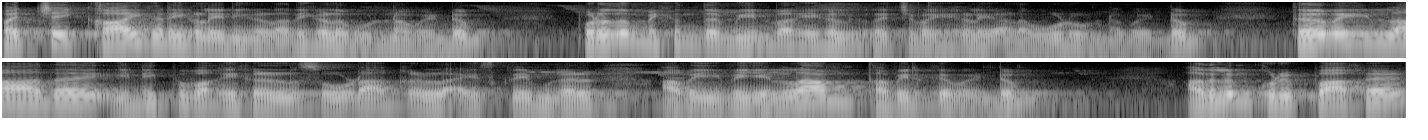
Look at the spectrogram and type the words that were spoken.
பச்சை காய்கறிகளை நீங்கள் அதிகளவு உண்ண வேண்டும். புரதம் மிகுந்த மீன் வகைகள் இறைச்சி வகைகளை அளவோடு உண்ண வேண்டும். தேவையில்லாத இனிப்பு வகைகள் சோடாக்கள் ஐஸ்கிரீம்கள் அவை இவை எல்லாம் தவிர்க்க வேண்டும். அதிலும் குறிப்பாக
